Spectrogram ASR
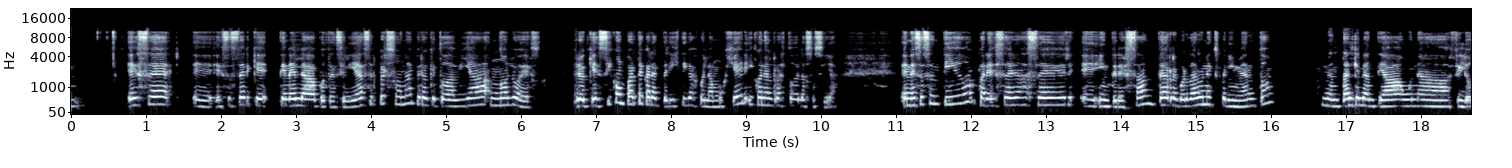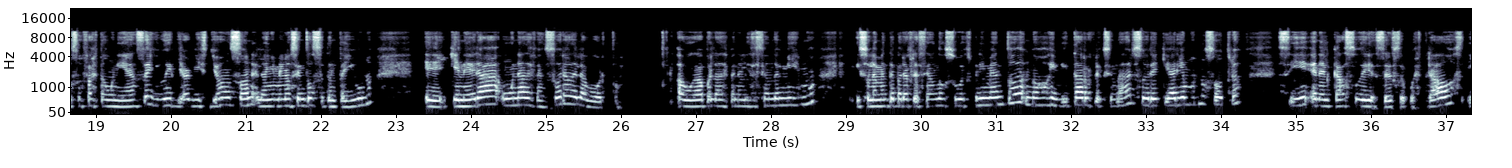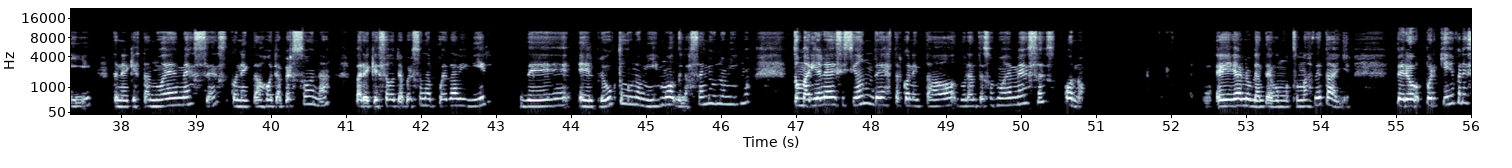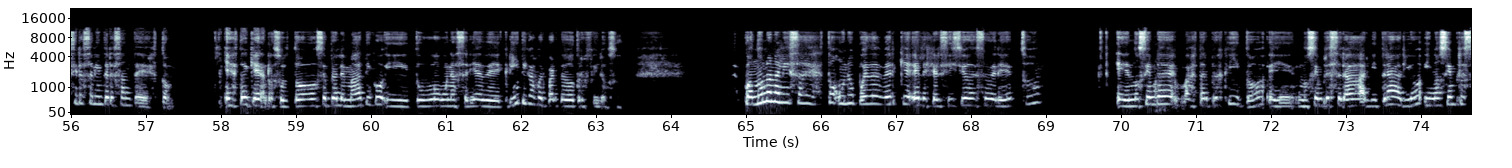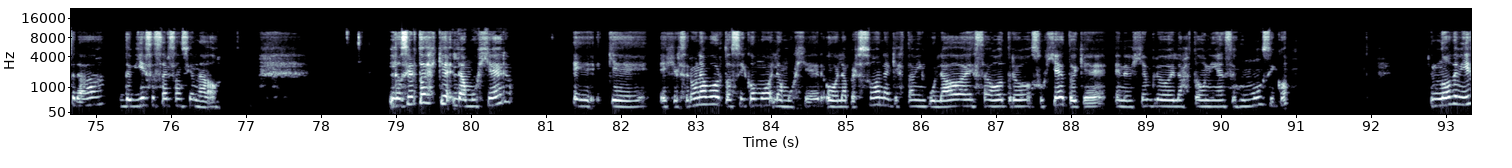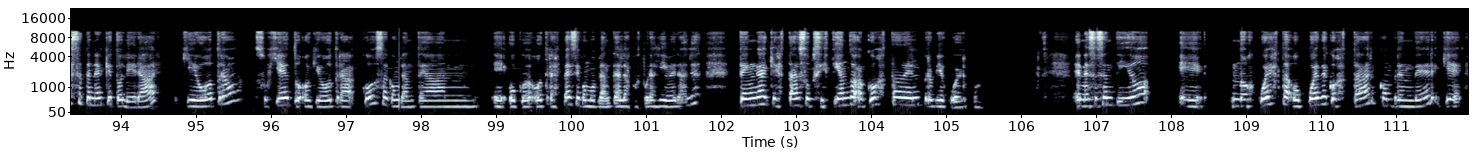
ese, ese ser que tiene la potencialidad de ser persona, pero que todavía no lo es, pero que sí comparte características con la mujer y con el resto de la sociedad. En ese sentido, parece ser interesante recordar un experimento mental que planteaba una filósofa estadounidense, Judith Jarvis Johnson, en el año 1971, eh, quien era una defensora del aborto, abogada por la despenalización del mismo, y solamente parafraseando su experimento, nos invita a reflexionar sobre qué haríamos nosotros si en el caso de ser secuestrados y tener que estar nueve meses conectados a otra persona para que esa otra persona pueda vivir del producto de uno mismo, de la sangre de uno mismo, tomaría la decisión de estar conectado durante esos nueve meses o no. Ella lo plantea con mucho más detalle. Pero, ¿por qué pareciera ser interesante esto? Esto que resultó ser problemático y tuvo una serie de críticas por parte de otros filósofos. Cuando uno analiza esto, uno puede ver que el ejercicio de ese derecho eh, no siempre va a estar prescrito, eh, no siempre será arbitrario y no siempre será, debiese ser sancionado. Lo cierto es que la mujer eh, que ejercerá un aborto, así como la mujer o la persona que está vinculada a ese otro sujeto, que en el ejemplo de la estadounidense es un músico, no debiese tener que tolerar que otro sujeto o que otra cosa, como plantean, eh, o otra especie, como plantean las posturas liberales, tenga que estar subsistiendo a costa del propio cuerpo. En ese sentido, eh, nos cuesta o puede costar comprender que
